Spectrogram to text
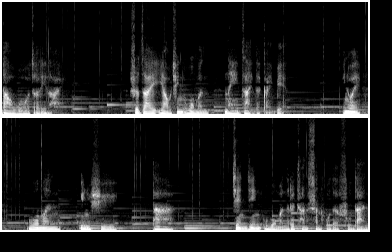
到我这里来，是在邀请我们内在的改变，因为我们允许它减轻我们日常生活的负担。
